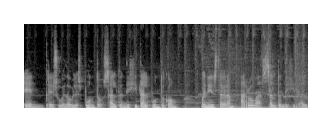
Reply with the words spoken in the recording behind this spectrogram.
en www.saltoendigital.com o en Instagram arroba saltoendigital.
